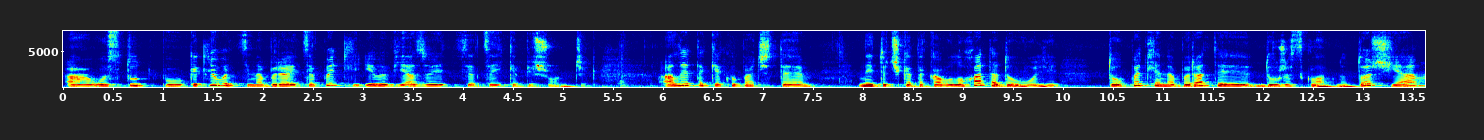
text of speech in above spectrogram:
А ось тут по кетлюватці набираються петлі і вив'язується цей капішончик. Але так як ви бачите, ниточка така волохата доволі, то петлі набирати дуже складно. Тож я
